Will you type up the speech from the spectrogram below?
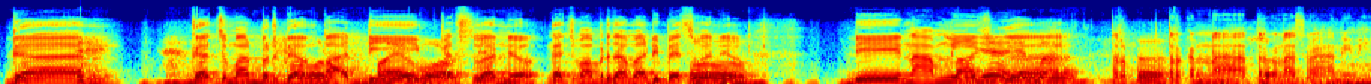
Dan gak cuma berdampak di. Petsuan yo. Gak cuma berdampak di Petsuan yo. Oh. Di Nami Soalnya juga emang- ter- eh, terkena terkena serangan ini.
